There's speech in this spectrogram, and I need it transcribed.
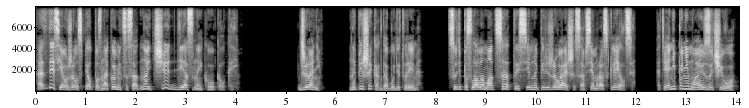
А здесь я уже успел познакомиться с одной чудесной куколкой. Джонни, напиши, когда будет время. Судя по словам отца, ты сильно переживаешь и совсем расклеился. Хотя я не понимаю, из-за чего.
